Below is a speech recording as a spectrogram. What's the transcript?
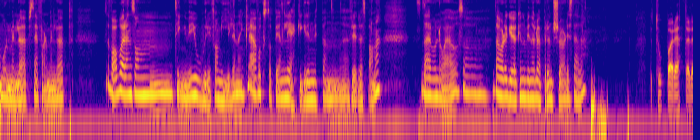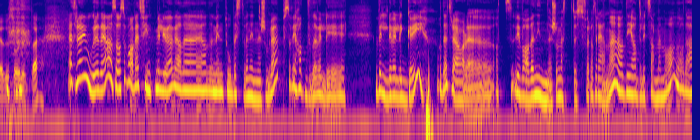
moren min løp, stefaren min løp. Så det var bare en sånn ting vi gjorde i familien, egentlig. Jeg vokste opp i en lekegrind midt på en friidrettsbane. Så der lå jeg jo, så da var det gøy å kunne begynne å løpe rundt sjøl i stedet. Du tok bare etter det du så rundt deg? jeg tror jeg gjorde det. Altså. Og så var vi et fint miljø. Vi hadde, hadde mine to beste venninner som løp, så vi hadde det veldig, veldig veldig gøy. Og det tror jeg var det at vi var venninner som møttes for å trene, og de hadde litt samme mål. Og da,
